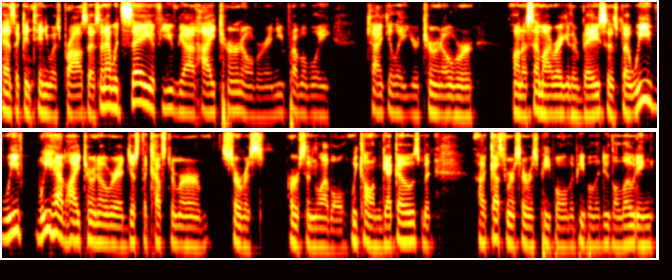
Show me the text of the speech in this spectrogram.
as a continuous process. And I would say if you've got high turnover and you probably calculate your turnover on a semi-regular basis, but we we've we have high turnover at just the customer service person level. We call them geckos, but uh, customer service people, the people that do the loading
